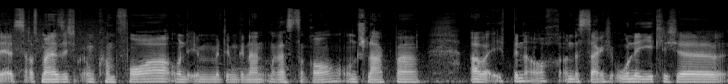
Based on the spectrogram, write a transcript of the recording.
Der ist aus meiner Sicht im Komfort und eben mit dem genannten Restaurant unschlagbar. Aber ich bin auch, und das sage ich ohne jegliche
